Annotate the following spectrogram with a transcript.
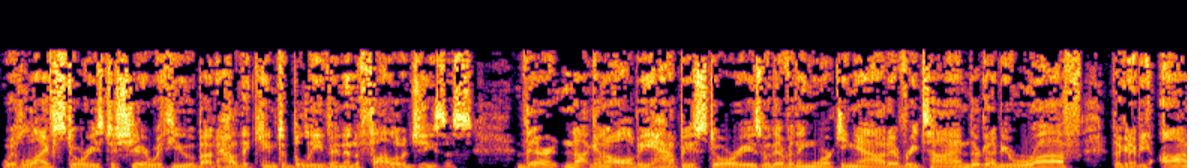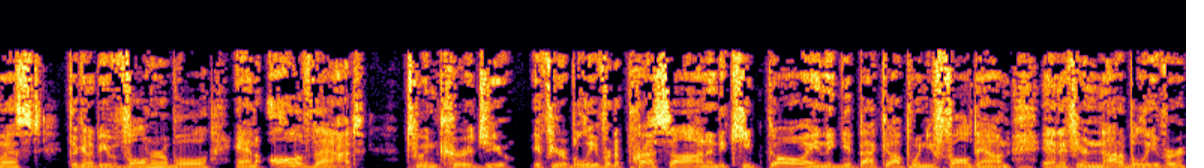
with life stories to share with you about how they came to believe in and to follow Jesus. They're not going to all be happy stories with everything working out every time. They're going to be rough. They're going to be honest. They're going to be vulnerable and all of that to encourage you. If you're a believer to press on and to keep going and to get back up when you fall down. And if you're not a believer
